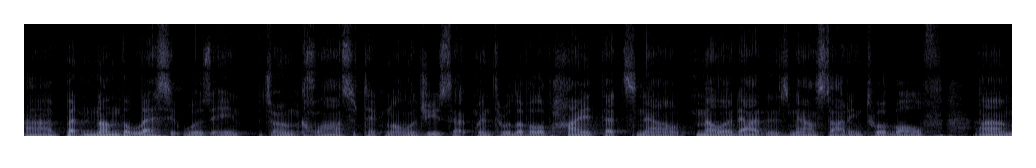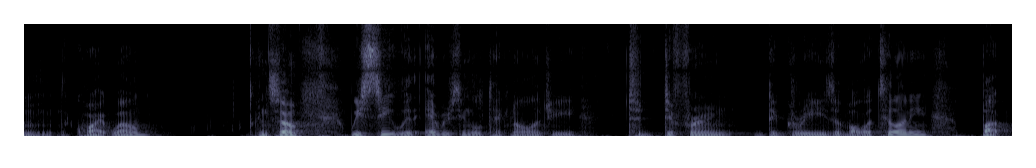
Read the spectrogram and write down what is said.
Uh, but nonetheless, it was its own class of technologies that went through a level of height that's now mellowed out and is now starting to evolve um, quite well. And so we see it with every single technology to differing degrees of volatility. But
